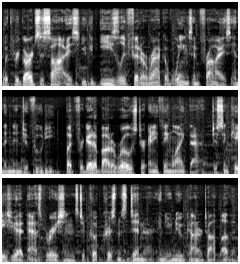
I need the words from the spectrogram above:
With regards to size, you could easily fit a rack of wings and fries in the Ninja Foodi, but forget about a roast or anything like that, just in case you had aspirations to cook Christmas dinner in your new countertop oven.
